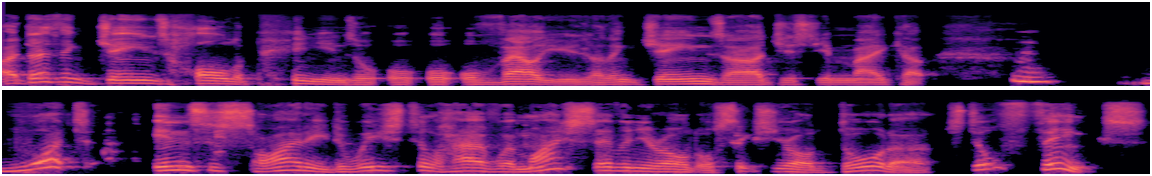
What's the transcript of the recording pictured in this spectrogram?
I don't think genes hold opinions or, or, or values. I think genes are just your makeup. Mm. What in society do we still have where my seven year old or six year old daughter still thinks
